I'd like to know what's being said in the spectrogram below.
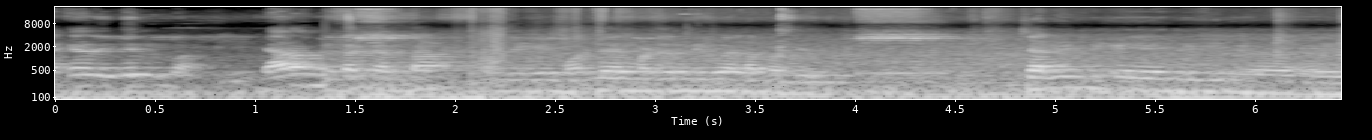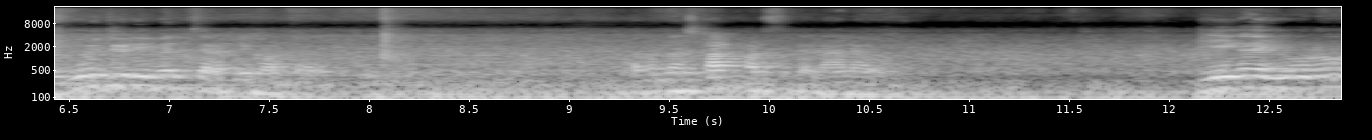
ಯಾಕಂದ್ರೆ ಇದೇನಿಲ್ಲ ಯಾರೋ ಇರ್ತಕ್ಕಂಥ ಮೊದಲು ಏನು ಮಾಡಿದ್ರು ನೀವು ಎಲ್ಲ ಬಂದಿದ್ದೀವಿ ಚರಂಡಿಗೆ ಯು ಜಿ ಡಿ ಮೇಲೆ ಚರಂಡಿ ಮಾಡ್ತಾ ಇದ್ದೀವಿ ಅದನ್ನು ಸ್ಟಾರ್ಟ್ ಮಾಡಿಸಿದ್ದೆ ನಾನೇ ಅವರು. ಈಗ ಇವರು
